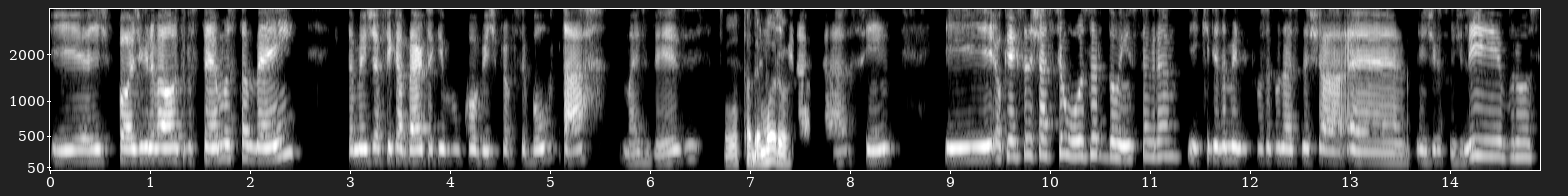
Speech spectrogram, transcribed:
E a gente pode gravar outros temas também. Também já fica aberto aqui o convite para você voltar mais vezes. Opa, demorou. Sim. E eu queria que você deixasse seu user do Instagram e queria também que você pudesse deixar é, indicação de livros,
